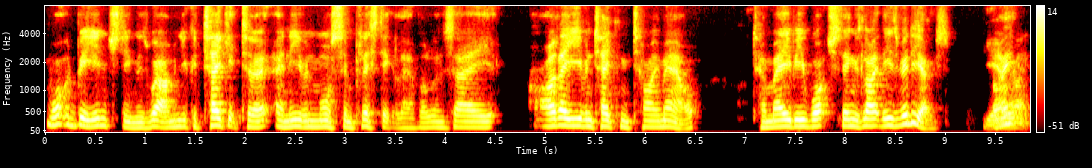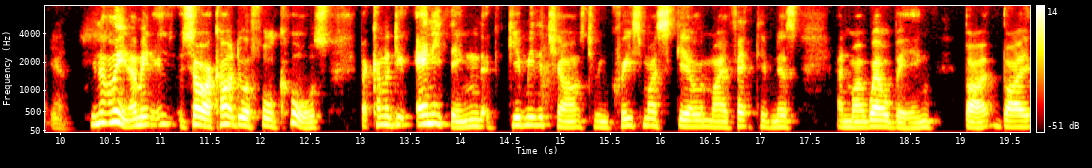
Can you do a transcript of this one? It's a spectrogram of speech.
what would be interesting as well, I mean, you could take it to an even more simplistic level and say, are they even taking time out to maybe watch things like these videos? Yeah, right. right yeah. You know what I mean? I mean, so I can't do a full course, but can I do anything that give me the chance to increase my skill and my effectiveness and my well-being by by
